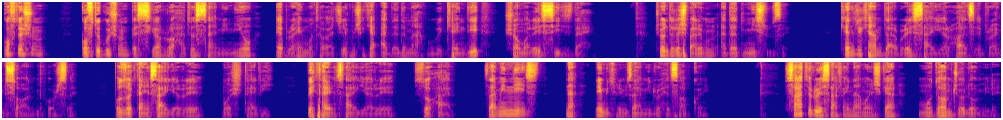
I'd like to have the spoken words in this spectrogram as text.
گفتشون گفتگوشون بسیار راحت و صمیمی و ابراهیم متوجه میشه که عدد محبوب کندی شماره 13 چون دلش برای اون عدد میسوزه. کندریک هم درباره سیارها از ابراهیم سوال می‌پرسه. بزرگترین سیاره مشتری بهترین سیاره زحل. زمین نیست؟ نه نمی‌تونیم زمین رو حساب کنیم. ساعت روی صفحه نمایشگر مدام جلو میره.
